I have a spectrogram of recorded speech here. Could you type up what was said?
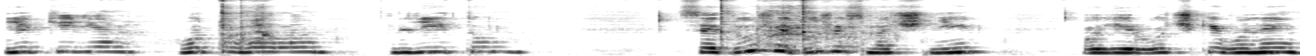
які я готувала літом. Це дуже-дуже смачні огірочки. Вони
